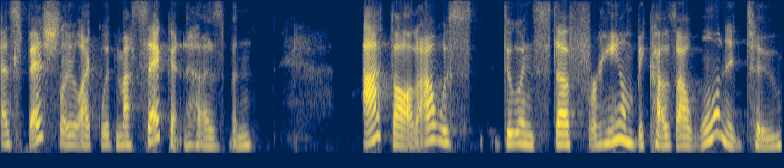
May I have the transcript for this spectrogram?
especially like with my second husband, I thought I was doing stuff for him because I wanted to.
